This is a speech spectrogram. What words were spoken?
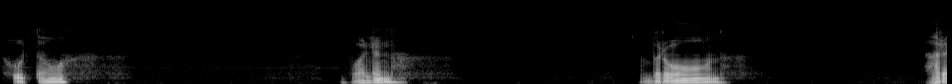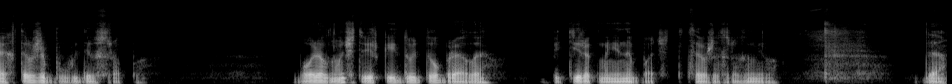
Хутао. Вален. Брон. Грех, ти вже був, іди в срапу. Борел, ну четвірки йдуть добре, але п'ятірок мені не бачити. Це вже зрозуміло. Да.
